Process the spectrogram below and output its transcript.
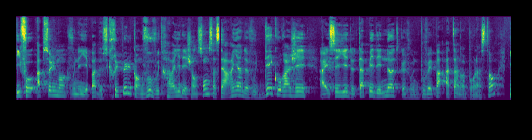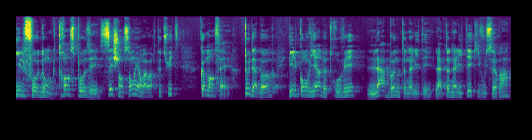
il faut absolument que vous n'ayez pas de scrupules quand vous, vous travaillez des chansons. Ça sert à rien de vous décourager à essayer de taper des notes que vous ne pouvez pas atteindre pour l'instant. Il faut donc transposer ces chansons et on va voir tout de suite Comment faire Tout d'abord, il convient de trouver la bonne tonalité, la tonalité qui vous sera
